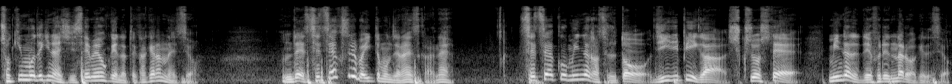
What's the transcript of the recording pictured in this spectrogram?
貯金もできないし、生命保険だってかけられないですよ。んで、節約すればいいってもんじゃないですからね。節約をみんながすると GDP が縮小してみんなでデフレになるわけですよ。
